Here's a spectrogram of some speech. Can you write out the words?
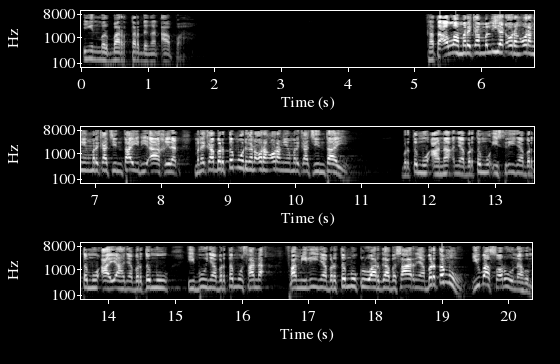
ingin berbarter dengan apa Kata Allah mereka melihat orang-orang yang mereka cintai di akhirat. Mereka bertemu dengan orang-orang yang mereka cintai bertemu anaknya, bertemu istrinya, bertemu ayahnya, bertemu ibunya, bertemu sanak familinya, bertemu keluarga besarnya, bertemu yubasarunahum,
